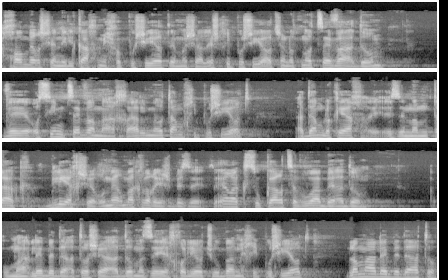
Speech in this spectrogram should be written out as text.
חומר שנלקח מחיפושיות למשל. יש חיפושיות שנותנות צבע אדום ועושים צבע מאכל מאותן חיפושיות. אדם לוקח איזה ממתק בלי הכשר, אומר מה כבר יש בזה? זה רק סוכר צבוע באדום. הוא מעלה בדעתו שהאדום הזה יכול להיות שהוא בא מחיפושיות? לא מעלה בדעתו.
